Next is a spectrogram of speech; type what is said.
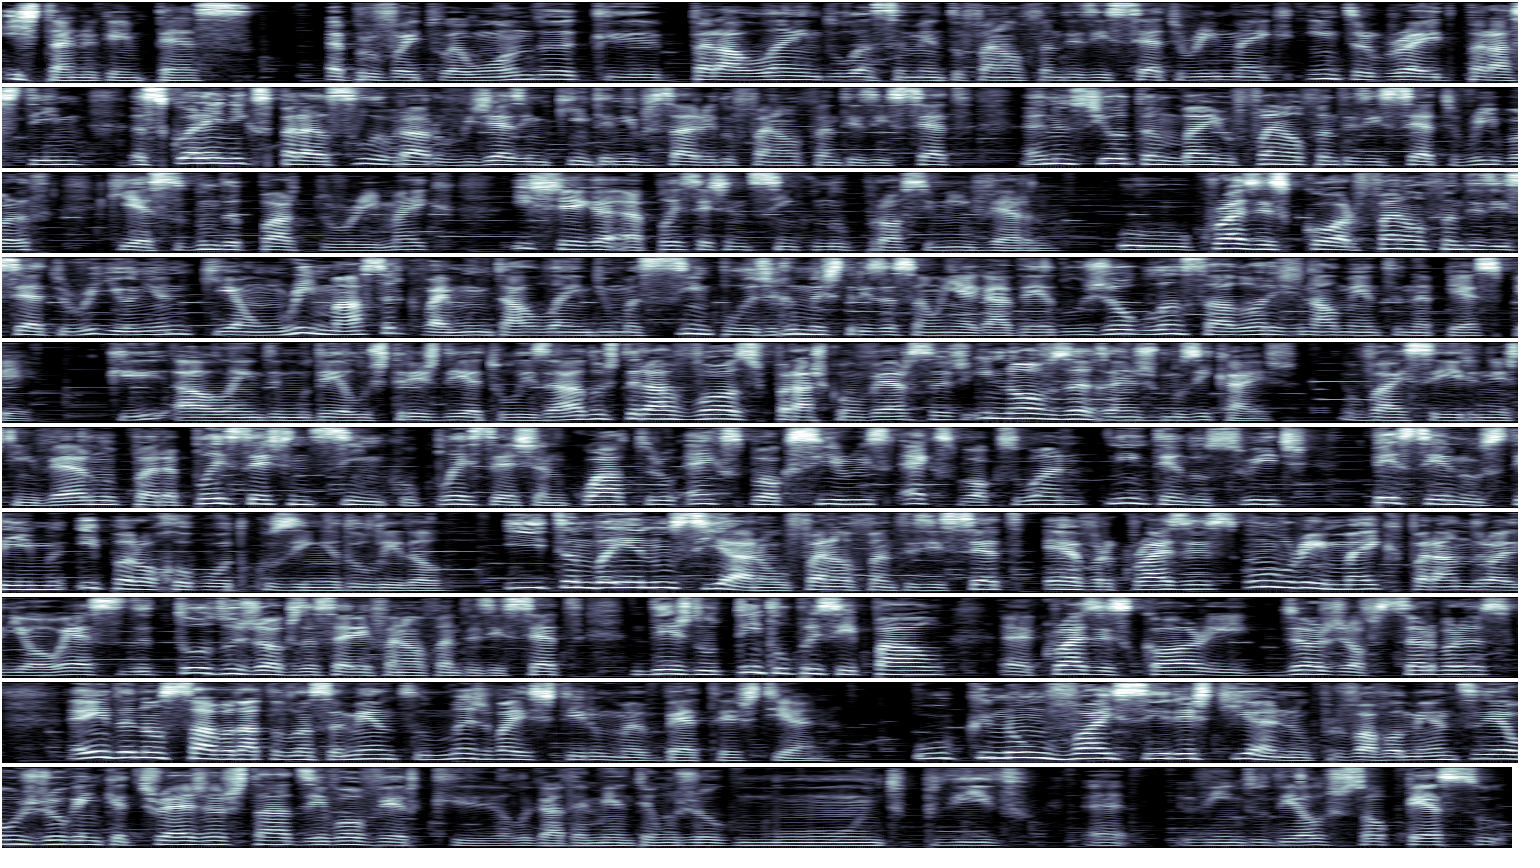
e está no Game Pass. Aproveito a onda que, para além do lançamento do Final Fantasy VII Remake Intergrade para a Steam, a Square Enix, para celebrar o 25º aniversário do Final Fantasy VII, anunciou também o Final Fantasy VII Rebirth, que é a segunda parte do remake, e chega à PlayStation 5 no próximo inverno. O Crisis Core Final Fantasy VII Reunion, que é um remaster que vai muito além de uma simples remasterização em HD do jogo lançado originalmente na PSP que, além de modelos 3D atualizados, terá vozes para as conversas e novos arranjos musicais. Vai sair neste inverno para PlayStation 5, PlayStation 4, Xbox Series, Xbox One, Nintendo Switch, PC no Steam e para o robô de cozinha do Lidl. E também anunciaram o Final Fantasy VII Ever Crisis, um remake para Android e iOS de todos os jogos da série Final Fantasy VII, desde o título principal, Crisis Core e Dirge of Cerberus. Ainda não se sabe a data de lançamento, mas vai existir uma beta este ano. O que não vai ser este ano, provavelmente, é o jogo em que a Treasure está a desenvolver, que alegadamente é um jogo muito pedido. Uh, vindo deles, só peço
